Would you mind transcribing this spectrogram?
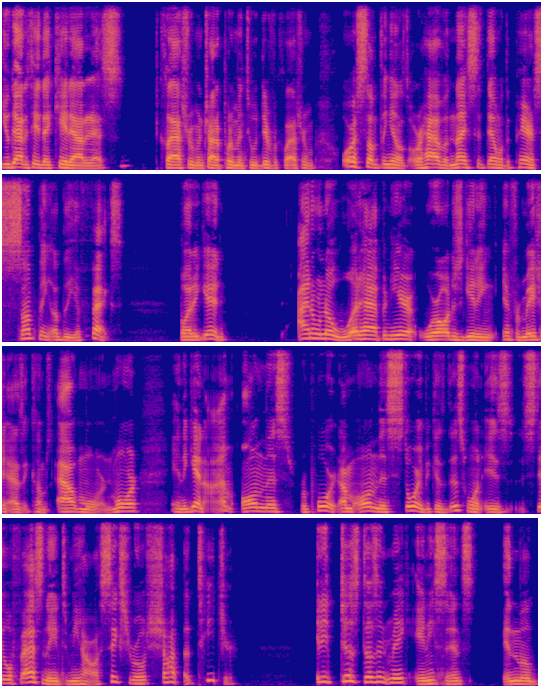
you got to take that kid out of that classroom and try to put them into a different classroom or something else, or have a nice sit down with the parents, something of the effects. But again, I don't know what happened here. We're all just getting information as it comes out more and more. And again, I'm on this report, I'm on this story because this one is still fascinating to me how a six year old shot a teacher. It just doesn't make any sense in the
